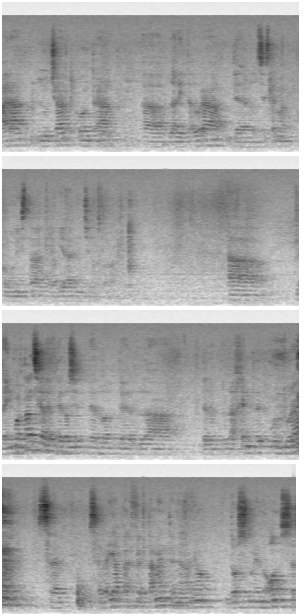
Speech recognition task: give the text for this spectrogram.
para luchar contra la dictadura del sistema comunista que había en Checoslovaquia. La importancia de, de, la, de, la, gente cultural se, se, veía perfectamente en el año 2011,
